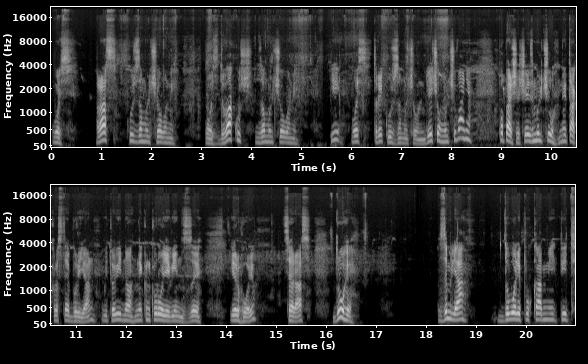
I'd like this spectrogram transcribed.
Ось раз кущ замульчований, ось два кущ замульчований. І ось три кущ замульчований. Для чого мульчування? По-перше, через мульчу не так росте бур'ян, відповідно, не конкурує він з іргою. Це раз. Друге, земля доволі пухка під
